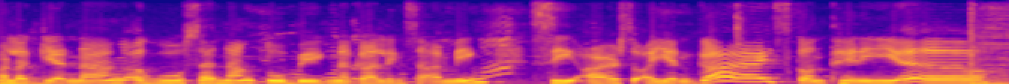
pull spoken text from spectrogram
malagyan ng agusan ng tubig na galing sa aming CR. So ayan guys, continue.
